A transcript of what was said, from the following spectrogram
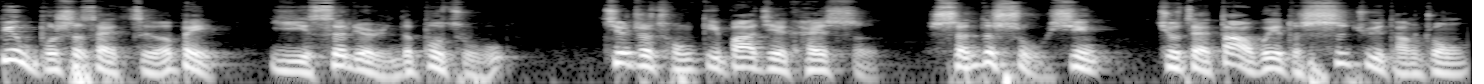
并不是在责备以色列人的不足。接着从第八节开始，神的属性就在大卫的诗句当中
